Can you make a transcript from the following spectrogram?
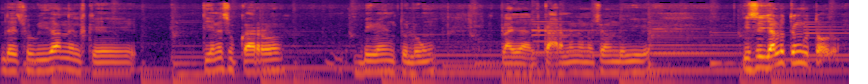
de, su vida en el que tiene su carro, vive en Tulum, Playa del Carmen, no sé dónde vive. Dice, ya lo tengo todo.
